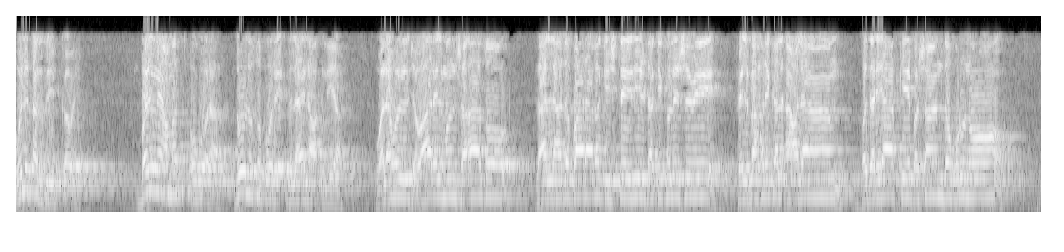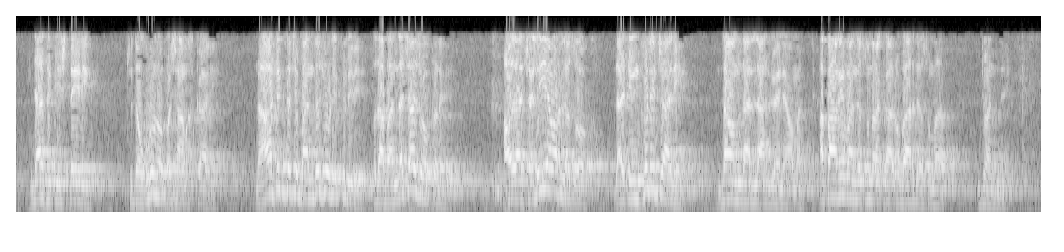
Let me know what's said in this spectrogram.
ولې تکذیب کوي بل نعمت وګوره دولس پورې دلایل عقلیه وله الجوار المنشآت دا الله د پاره هغه کشته دي ډکه کړې شوی فل بحر کل اعلام په دریاب کې بشان د غرونو دا څه کشته دي چې د غرونو په شان ښکاری نه ټیک د چې باندې جوړ کړی دی خدا باندې چا جوړ کړی او دا چلی ور لڅوک دا ټینګ کړی چا دی دا هم د الله لوی نعمت اپاغه باندې څومره کاروبار دی څومره ژوند دی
